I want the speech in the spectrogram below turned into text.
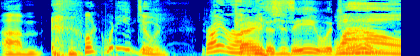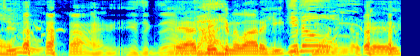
um, what what are you doing, Brian? Rock Trying to just- see which wow. ones do. He's examining. Hey, I've God. taken a lot of heat You this know- morning. Okay.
